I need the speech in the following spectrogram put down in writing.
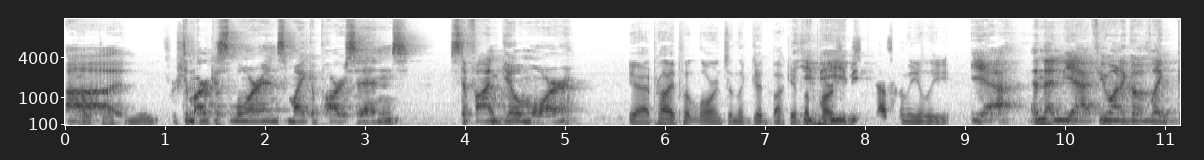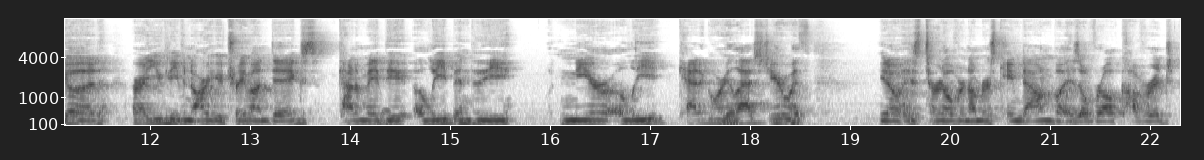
uh, sure. Demarcus Lawrence, Micah Parsons, Stephon Gilmore. Yeah, I'd probably put Lawrence in the good bucket, but Parsons is definitely elite. Yeah, and then yeah, if you want to go like good, or you could even argue Trevon Diggs kind of made the a leap into the near elite category yeah. last year with, you know, his turnover numbers came down, but his overall coverage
